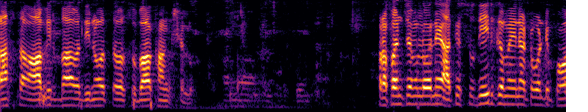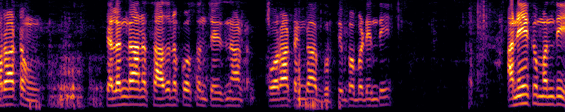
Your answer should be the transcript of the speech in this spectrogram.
రాష్ట్ర ఆవిర్భావ దినోత్సవ శుభాకాంక్షలు. ప్రపంచంలోనే అతి సుదీర్ఘమైనటువంటి పోరాటం తెలంగాణ సాధన కోసం చేసిన పోరాటంగా గుర్తింపబడింది. అనేక మంది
